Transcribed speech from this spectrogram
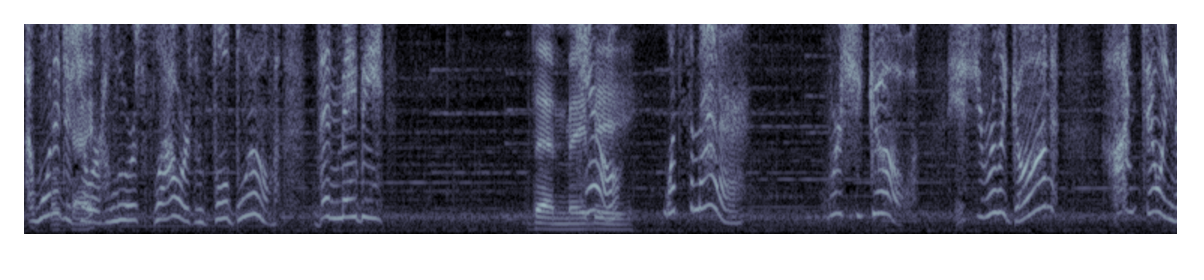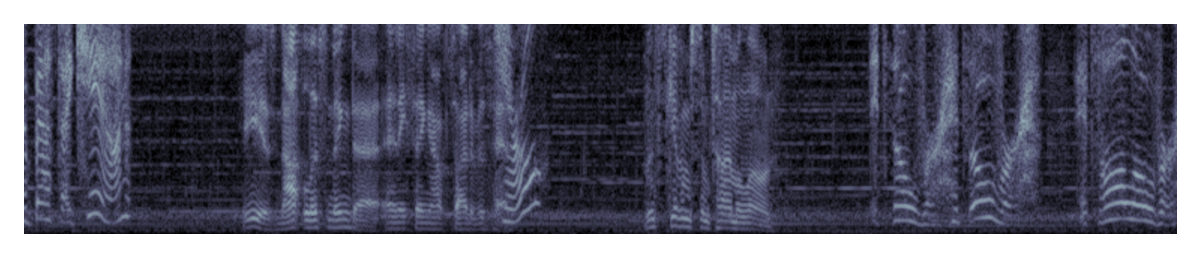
I wanted to show her Halure's flowers in full bloom. Then maybe... Then maybe. Karol? What's the matter? Where'd she go? Is she really gone? I'm doing the best I can. He is not listening to anything outside of his head. Karol? Let's give him some time alone. It's over. It's over. It's all over.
